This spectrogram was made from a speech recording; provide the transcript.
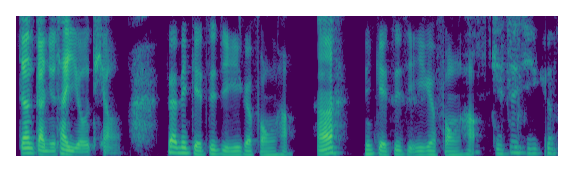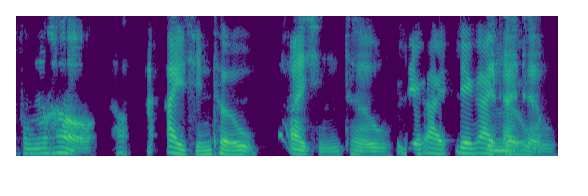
这样感觉太油条，那你给自己一个封号啊？你给自己一个封号，给自己一个封号。好，爱情特务，爱情特务，恋爱恋爱特务，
